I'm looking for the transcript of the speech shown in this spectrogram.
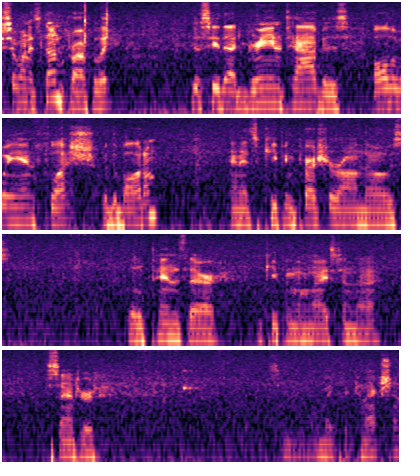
So when it's done properly, you'll see that green tab is all the way in flush with the bottom and it's keeping pressure on those little pins there keeping them nice and uh, centered. So now I'll make the connection.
